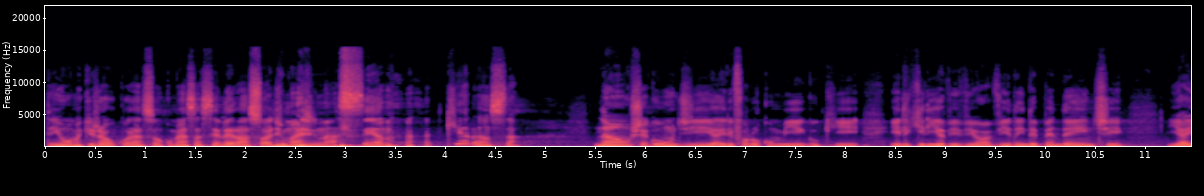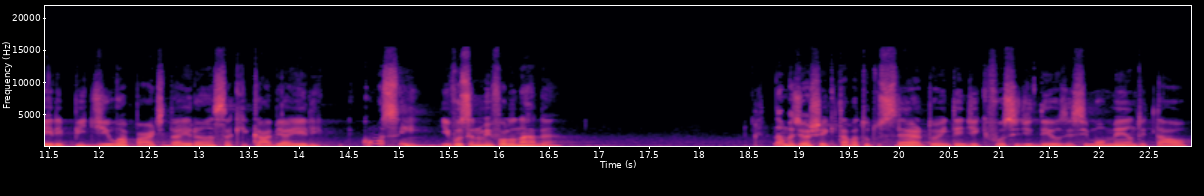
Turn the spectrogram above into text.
Tem homem que já o coração começa a acelerar só de imaginar a cena. que herança? Não, chegou um dia, ele falou comigo que ele queria viver uma vida independente e aí ele pediu a parte da herança que cabe a ele. Como assim? E você não me falou nada? Não, mas eu achei que estava tudo certo, eu entendi que fosse de Deus esse momento e tal.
